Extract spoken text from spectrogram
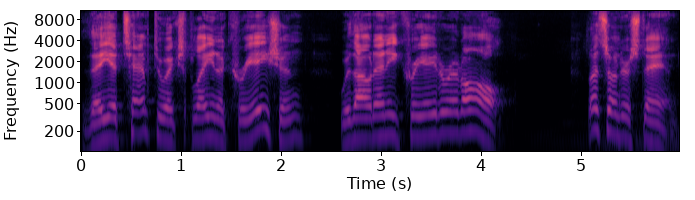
They attempt to explain a creation without any creator at all. Let's understand.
